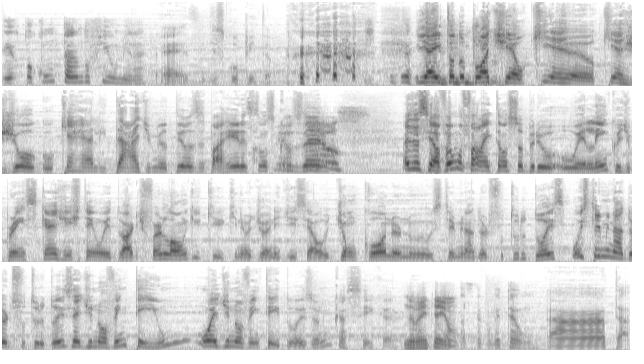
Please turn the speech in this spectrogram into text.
Eu tô contando o filme, né? É, desculpa então. e aí todo o plot é o que é o que é jogo, o que é realidade, meu Deus, as barreiras estão se cruzando. Deus. Mas assim, ó, vamos falar então sobre o, o elenco de Brainscan. A gente tem o Edward Furlong, que, que nem o Johnny disse, é o John Connor no Exterminador do Futuro 2. O Exterminador do Futuro 2 é de 91 ou é de 92? Eu nunca sei, cara. 91. Acho que é 91. Ah, tá.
